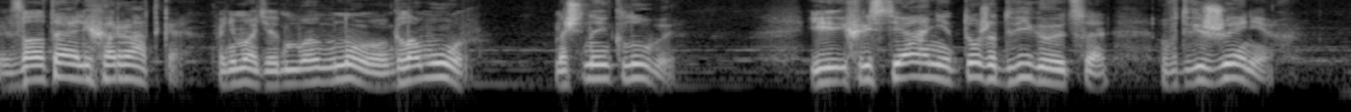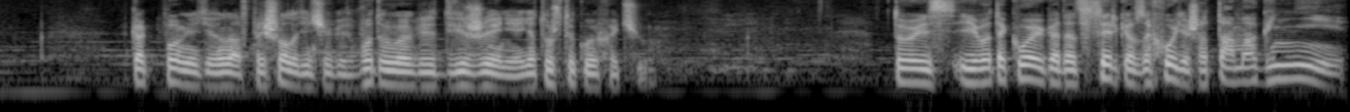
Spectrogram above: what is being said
золотая лихорадка, понимаете, ну, гламур, ночные клубы – и христиане тоже двигаются в движениях. Как помните, у нас пришел один человек, говорит, вот у вас говорит, движение, я тоже такое хочу. То есть, и вот такое, когда в церковь заходишь, а там огни,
